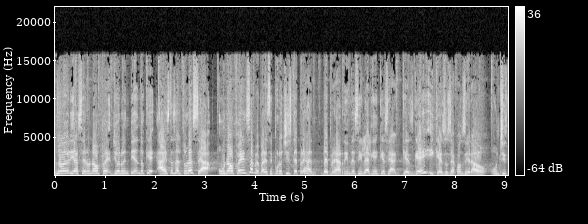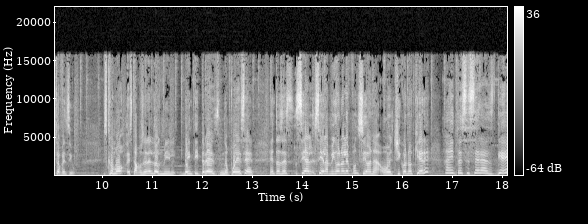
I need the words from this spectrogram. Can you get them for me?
no debería ser una ofensa. Yo no entiendo que a estas alturas sea una ofensa. Me parece puro chiste de, preja- de prejardín decirle a alguien que, sea, que es gay y que eso sea considerado un chiste ofensivo. Es como estamos en el 2023, no puede ser. Entonces, si, al- si el amigo no le funciona o el chico no quiere, ah, entonces serás gay.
